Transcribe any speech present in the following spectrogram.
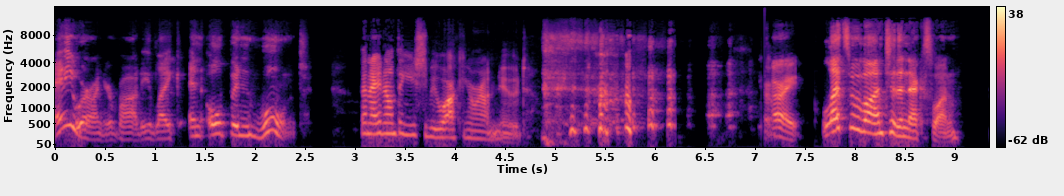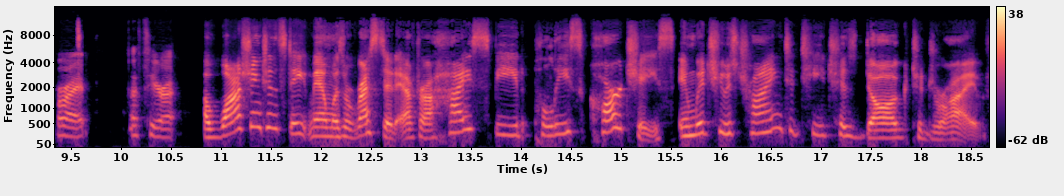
anywhere on your body like an open wound? Then I don't think you should be walking around nude. All right. Let's move on to the next one. All right, let's hear it. A Washington state man was arrested after a high speed police car chase in which he was trying to teach his dog to drive.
